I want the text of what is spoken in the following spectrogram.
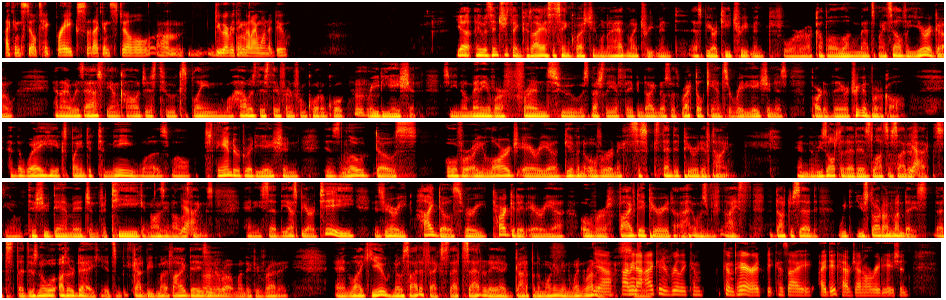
I can still take breaks, that I can still um, do everything that I want to do. Yeah, it was interesting because I asked the same question when I had my treatment, SBRT treatment for a couple of lung mets myself a year ago. And I was asked the oncologist to explain, well, how is this different from quote unquote mm-hmm. radiation? So, you know, many of our friends who, especially if they've been diagnosed with rectal cancer, radiation is part of their treatment protocol. And the way he explained it to me was, well, standard radiation is low dose over a large area given over an extended period of time. And the result of that is lots of side yeah. effects, you know, tissue damage and fatigue and nausea and all those things. And he said the SBRT is very high dose, very targeted area over a five day period. I was, I, the doctor said, we, you start on mm-hmm. Mondays. That's that. There's no other day. It's got to be five days mm-hmm. in a mm-hmm. row, Monday through Friday. And like you, no side effects. That Saturday, I got up in the morning and went running. Yeah, I mean, I, I can really com- compare it because I I did have general radiation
